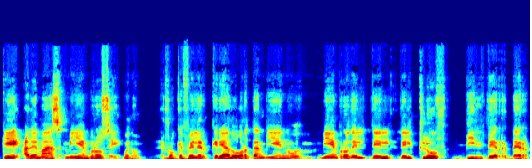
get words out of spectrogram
que además miembros, eh, bueno, Rockefeller, creador también, miembro del, del, del Club Bilderberg,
